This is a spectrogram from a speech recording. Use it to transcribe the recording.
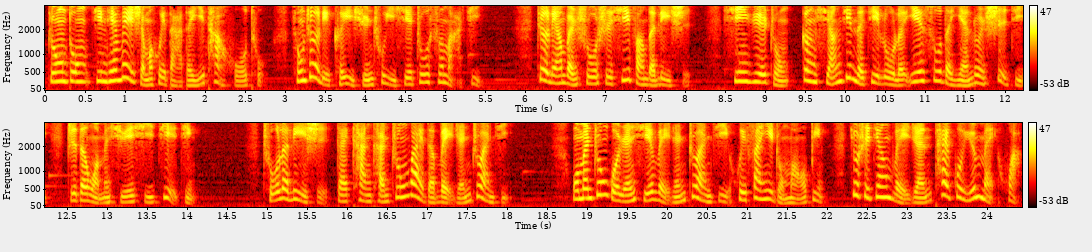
中东今天为什么会打得一塌糊涂？从这里可以寻出一些蛛丝马迹。这两本书是西方的历史。新约中更详尽地记录了耶稣的言论事迹，值得我们学习借鉴。除了历史，该看看中外的伟人传记。我们中国人写伟人传记会犯一种毛病，就是将伟人太过于美化。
